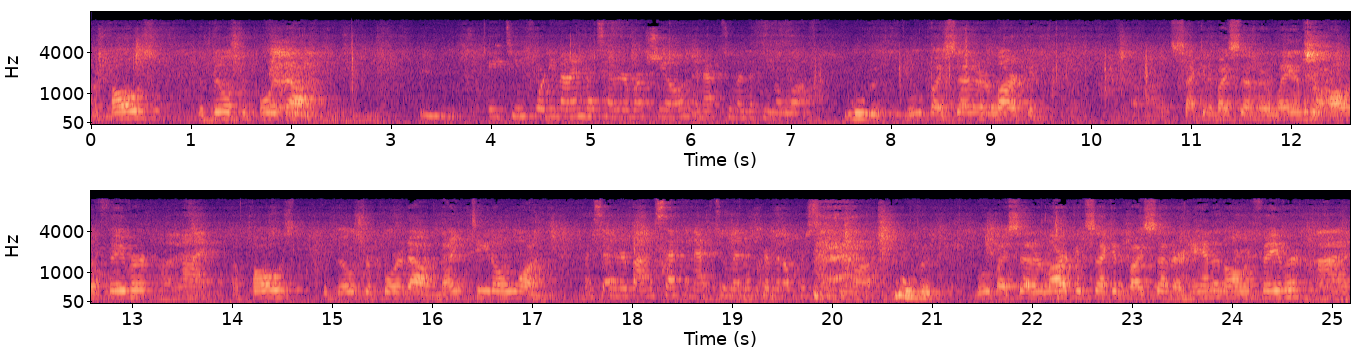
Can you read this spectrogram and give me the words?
Opposed? The bill's reported out. 1849 by Senator Marchione, an act to amend the penal law. Move it. Moved by Senator Larkin, uh, seconded by Senator Lanza. All in favor? Aye. Opposed? The bill's reported out. 1901, By Senator Bonacic, an act to amend the criminal procedure law. Move it. moved by Senator Larkin, seconded by Senator Hannon. All in favor? Aye.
